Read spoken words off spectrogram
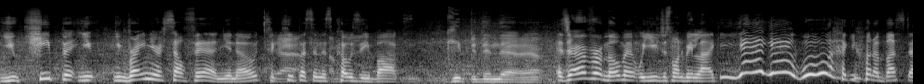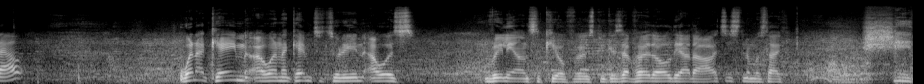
you keep it. You you rein yourself in. You know, to keep us in this I'm- cozy box. Keep it in there. Yeah. Is there ever a moment where you just want to be like, yeah, yeah, woo, like you want to bust out? When I came, uh, when I came to Turin, I was really insecure first because I've heard all the other artists and I was like, shit,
